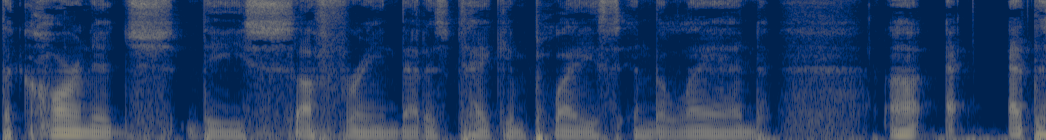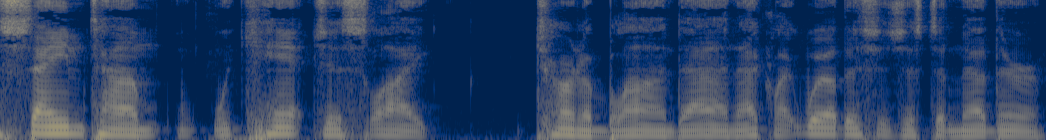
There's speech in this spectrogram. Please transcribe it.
the carnage, the suffering that is taking place in the land. Uh, at the same time, we can't just like turn a blind eye and act like, well, this is just another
